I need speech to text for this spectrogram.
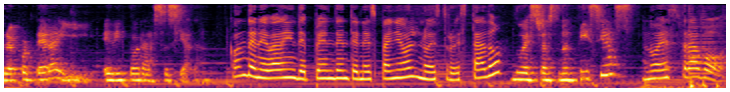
reportera y editora asociada. Con De Nevada Independent en español, nuestro estado, nuestras noticias, nuestra voz.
